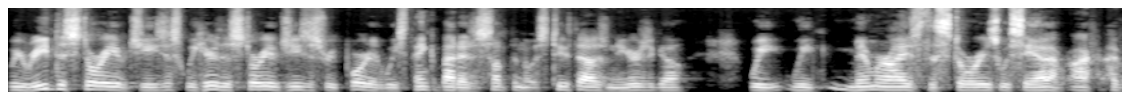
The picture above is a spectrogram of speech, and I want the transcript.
We read the story of Jesus, we hear the story of Jesus reported, we think about it as something that was 2,000 years ago, we, we memorize the stories. We say, I, I have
